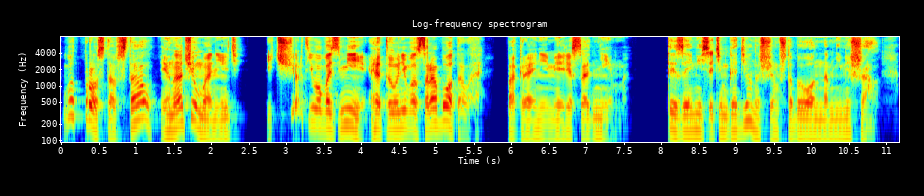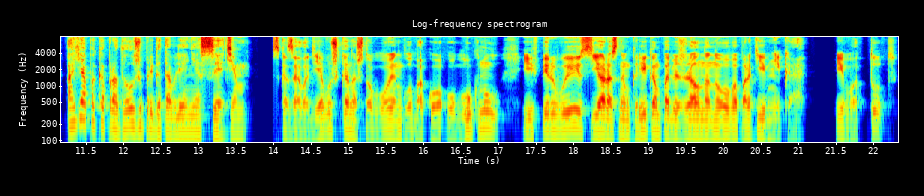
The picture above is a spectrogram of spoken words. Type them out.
Вот просто встал и начал манить. И черт его возьми, это у него сработало. По крайней мере, с одним. Ты займись этим гаденышем, чтобы он нам не мешал, а я пока продолжу приготовление с этим. Сказала девушка, на что воин глубоко угукнул и впервые с яростным криком побежал на нового противника. И вот тут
